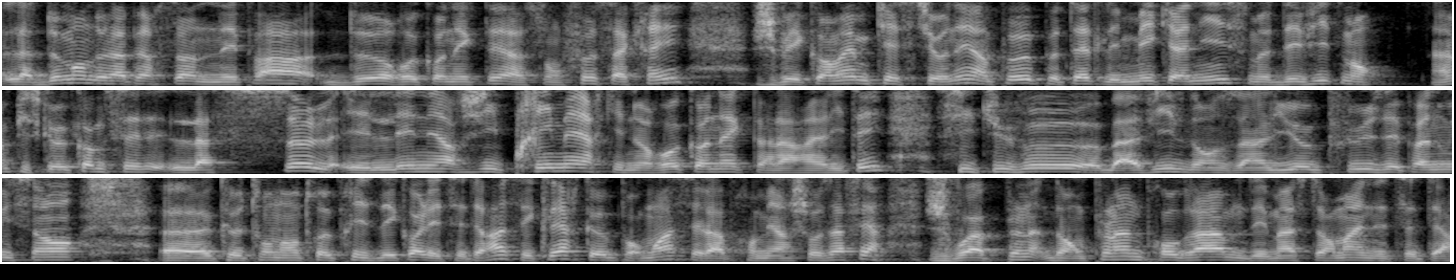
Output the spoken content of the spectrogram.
la, demande de la personne n'est pas de reconnecter à son feu sacré, je vais quand même questionner un peu peut-être les mécanismes d'évitement. Hein, puisque comme c'est la seule et l'énergie primaire qui ne reconnecte à la réalité, si tu veux bah, vivre dans un lieu plus épanouissant euh, que ton entreprise d'école, etc., c'est clair que pour moi, c'est la première chose à faire. Je vois plein, dans plein de programmes, des masterminds, etc.,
